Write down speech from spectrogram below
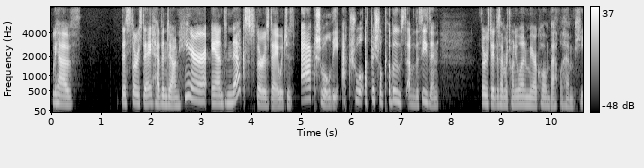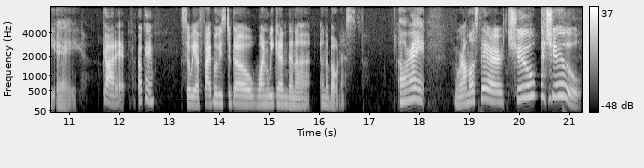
We have this Thursday, Heaven Down Here, and next Thursday, which is actual, the actual official caboose of the season, Thursday, December 21, Miracle in Bethlehem, PA. Got it. Okay. So we have five movies to go, one weekend and a and a bonus. All right. We're almost there. Chew, chew.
